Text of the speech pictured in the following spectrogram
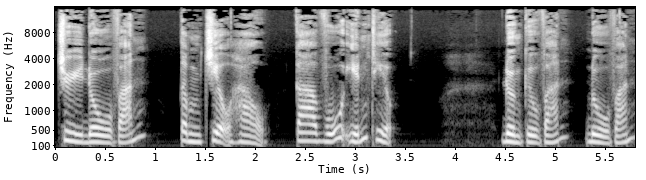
trùy đồ ván tầm triệu hảo, ca vũ yến thiệu. Đường cừu ván, đồ ván.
